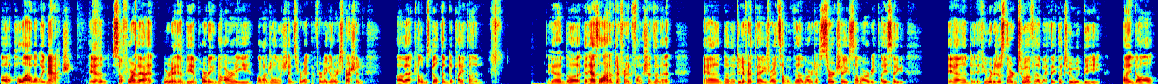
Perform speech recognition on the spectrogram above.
uh, pull out what we match. And so for that, we're going to be importing the RE module, which stands for, for regular expression. Uh, that comes built into Python. And uh, it has a lot of different functions in it and uh, that do different things, right? Some of them are just searching, some are replacing. And if you were to just learn two of them, I think the two would be find all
